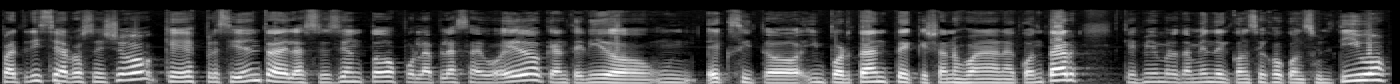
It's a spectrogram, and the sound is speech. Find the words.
Patricia Rosselló, que es presidenta de la Asociación Todos por la Plaza de Boedo, que han tenido un éxito importante que ya nos van a contar, que es miembro también del Consejo Consultivo.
